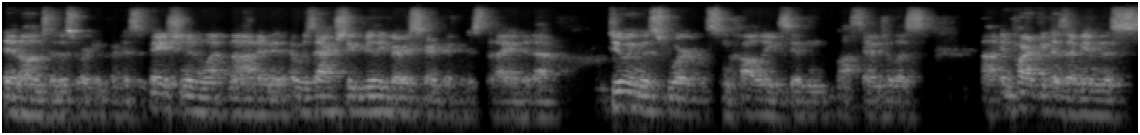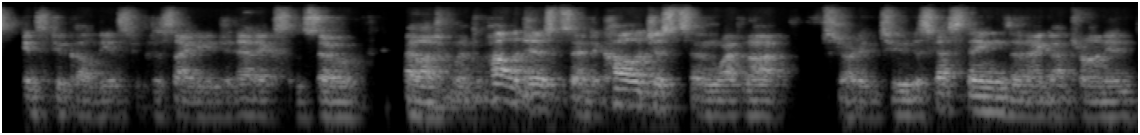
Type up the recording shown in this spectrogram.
then onto this work in participation and whatnot. And it, it was actually really very serendipitous that I ended up doing this work with some colleagues in Los Angeles, uh, in part because I'm in this institute called the Institute for Society and Genetics. And so biological anthropologists and ecologists and whatnot started to discuss things and I got drawn in.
